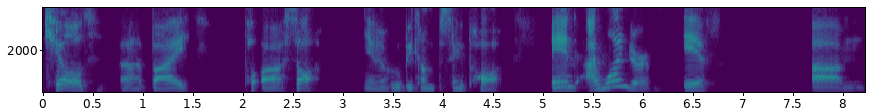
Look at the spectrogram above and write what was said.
killed by uh, Saul, you know, who become Saint Paul. And I wonder if um,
